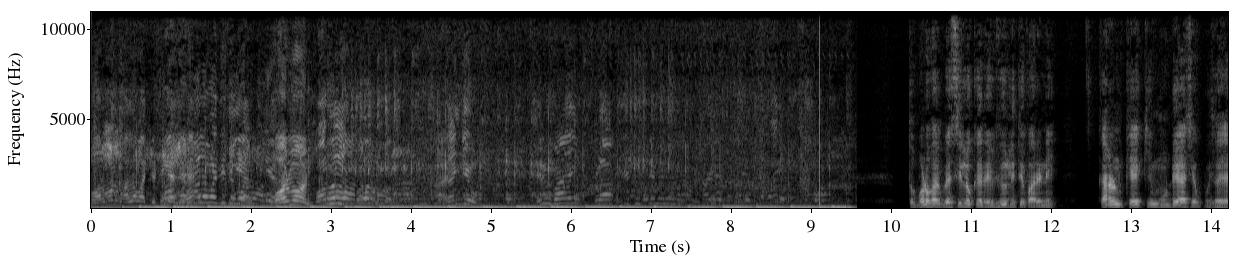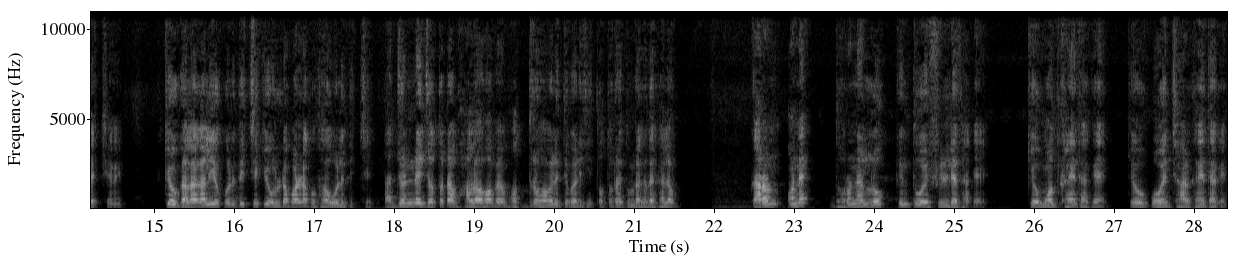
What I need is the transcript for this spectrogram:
বর্মন ভালো বাজছে ঠিক আছে হ্যাঁ? বর্মন। থ্যাংক ইউ হিরু ভাই ব্লগ ইউটিউব চ্যানেল তো বড় ভাই বেশি লোকের রিভিউ নিতে পারেনি কারণ কে কি মুডে আছে বোঝা যাচ্ছে না। কেউ গালাগালিও করে দিচ্ছে, কেউ উল্টাপাল্টা কোথাও বলে দিচ্ছে। তার জন্যে যতটা ভালোভাবে, ভদ্রভাবে নিতে পারিছি, ততটাই তোমরাকে দেখালাম। কারণ অনেক ধরনের লোক কিন্তু ওই ফিল্ডে থাকে। কেউ মদ খাই থাকে, কেউ বউয়ের ঝাড় খাই থাকে।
